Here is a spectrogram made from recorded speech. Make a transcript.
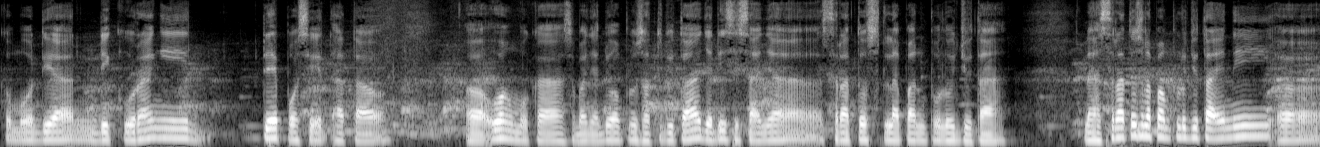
kemudian dikurangi deposit atau uh, uang muka sebanyak 21 juta jadi sisanya 180 juta. Nah, 180 juta ini uh,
